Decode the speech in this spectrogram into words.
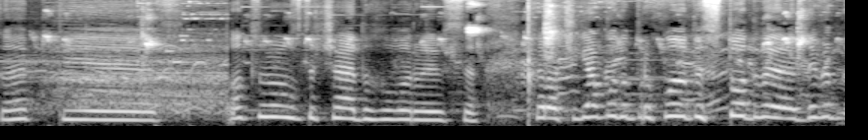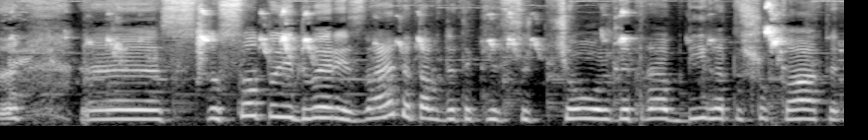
Капець. От звичайно договорився. Коротше, я буду проходити 100 двері, е, двері, знаєте, там, де такі все чорне, треба бігати, шукати.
